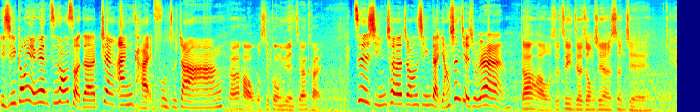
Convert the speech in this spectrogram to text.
以及工研院资通所的郑安凯副组长。大家好，我是工研院郑安凯。自行车中心的杨胜杰主任。大家好，我是自行车中心的胜杰。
